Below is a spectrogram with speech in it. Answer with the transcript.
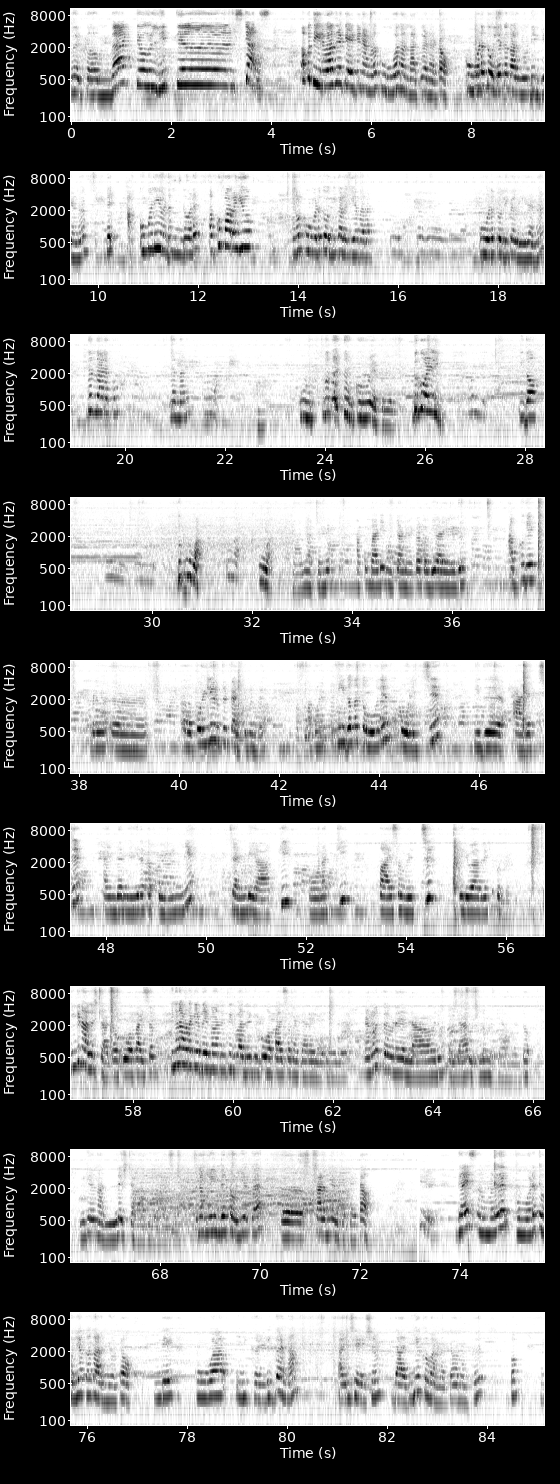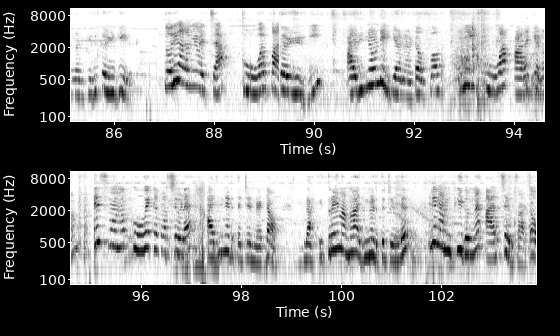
Welcome back to little stars അപ്പൊ തിരുവാതിരയൊക്കെ ആയിട്ട് ഞങ്ങൾ കൂവ നന്നാക്കുകയാണ് കേട്ടോ. കൂവയുടെ തൊലിയൊക്കെ കളഞ്ഞുകൊണ്ടിരിക്കുകയാണ്. അക്കുമണി ഇടുന്നുണ്ട് അക്കു പറയൂ. ഞങ്ങൾ കൂവയുടെ തൊലി കളയ പറ. കൂവയുടെ തൊലി കളയാണ് ഇതെന്താണ് അക്കു? ഇതെന്താണ്? കൂവ എത്ര ഇത് കൊള്ളി. ഇതോ? ഇത് പൂവ പൂവ ഞാനും അച്ഛനും അക്കുമ്പാടി ഇരുന്നിട്ടാണ് കേട്ടോ തൊടി കളയുന്നത്. അക്കുതേ ഇവിടെ കൊള്ളി എടുത്തിട്ട് കളിക്കുന്നുണ്ട്. അപ്പം ഇനി ഇതൊക്കെ തോൽ പൊളിച്ച് ഇത് അരച്ച് അതിന്റെ നീരൊക്കെ പിഴിഞ്ഞ് ചെണ്ടയാക്കി ഉണക്കി പായസം വെച്ച് തിരുവാതിരയ്ക്ക് കൊണ്ടുവരും. എനിക്ക് നല്ല ഇഷ്ടമാട്ടോ കൂവ പായസം. നിങ്ങളുടെ അവിടെ ഇതേമാതിരി തിരുവാതിരക്ക് കൂവ പായസം വെക്കാറില്ലേ? ഞങ്ങളൊക്കെ ഇവിടെ എല്ലാവരും എല്ലാ വീട്ടിലും വെക്കാറുണ്ട് കേട്ടോ എനിക്കത് നല്ല ഇഷ്ടമാണ് കൂവ പായസം. പിന്നെ നമ്മൾ ഇതിന്റെ തൊലിയൊക്കെ കളഞ്ഞെടുക്കട്ടെ കേട്ടോ ഗൈസ് നമ്മൾ കൂവയുടെ തൊലിയൊക്കെ കളഞ്ഞു കേട്ടോ എന്റെ കൂവ ഇനി കഴുകണം. അതിനുശേഷം ദരിയൊക്കെ വേണം കേട്ടോ നമുക്ക്. അപ്പം നമുക്കിത് കഴുകിയെടുക്കാം. തൊലി കളഞ്ഞു വെച്ച കൂവ കഴുകി അരിഞ്ഞോണ്ടിരിക്കുകയാണ് കേട്ടോ. അപ്പൊ ഇനി ഈ കൂവ അരക്കണം കൂവയൊക്കെ കുറച്ചുകൂടെ അരിഞ്ഞെടുത്തിട്ടുണ്ട് കേട്ടോ. ഇതാ ഇത്രയും നമ്മൾ അരിഞ്ഞെടുത്തിട്ടുണ്ട്. ഇനി നമുക്ക് ഇതൊന്ന് അരച്ചെടുക്കാം കേട്ടോ.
